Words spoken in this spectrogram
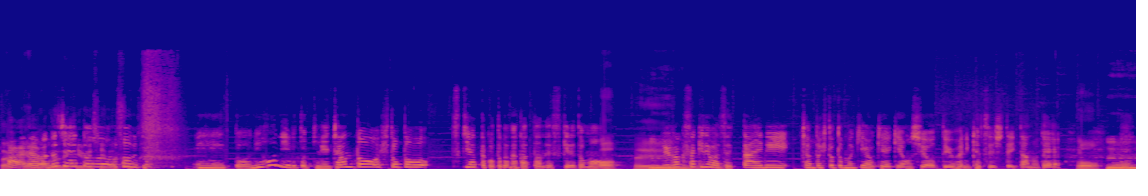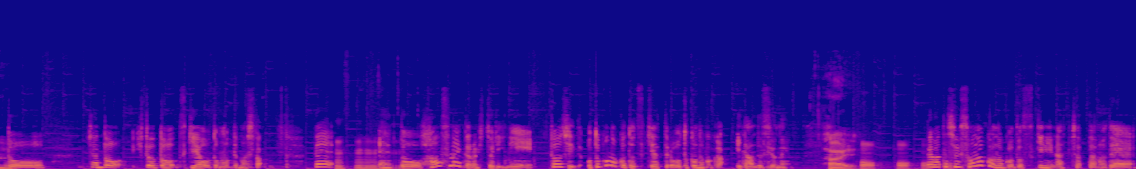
はい、え私、えっと、そうですね。えっと、日本にいる時にちゃんと人と付き合ったことがなかったんですけれども、留学先では絶対にちゃんと人と向き合う経験をしようっていうふうに決意していたので、えっと、ちゃんと人と付き合おうと思ってました。で、えっと、ハウスメイトの一人に、当時男の子と付き合ってる男の子がいたんですよね。はい。で、私、その子のこと好きになっちゃったので、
